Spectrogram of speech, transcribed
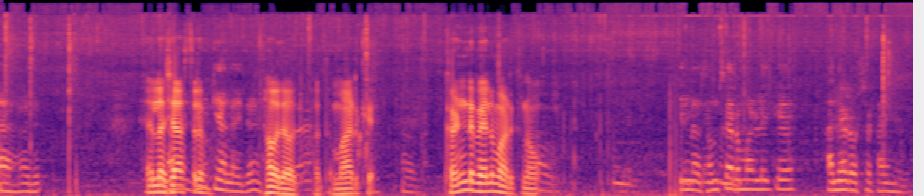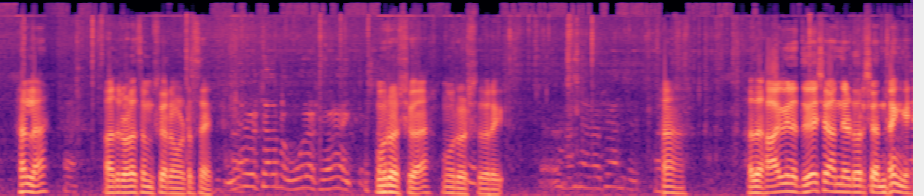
ಹಾಂ ಹೌದು ಎಲ್ಲ ಶಾಸ್ತ್ರ ಡ್ಯೂಟಿ ಎಲ್ಲ ಇದೆ. ಹೌದು ಹೌದು ಹೌದು ಮಾಡ್ಕೆ. ಕಂಡ ಮೇಲೆ ಮಾಡ್ಕೆ ನಾವು. ಇನ್ನು ಸಂಸ್ಕಾರ ಮಾಡಲಿಕ್ಕೆ ಹನ್ನೆರಡು ವರ್ಷ ಟೈಮ್ ಇದೆ. ಅಲ್ಲ? ಅದ್ರೊಳಗೆ ಸಂಸ್ಕಾರ ಮಾಡ್ರೆ ವರ್ಷ ಮೂರು ವರ್ಷ ಆಯ್ತು. ಮೂರು ವರ್ಷವಾ? ಮೂರು ವರ್ಷದವರೆಗೆ ಹಾಂ. ಅದು ಹಾವಿನ ದ್ವೇಷ ಹನ್ನೆರಡು ವರ್ಷ ಅಂದಂಗೆ.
